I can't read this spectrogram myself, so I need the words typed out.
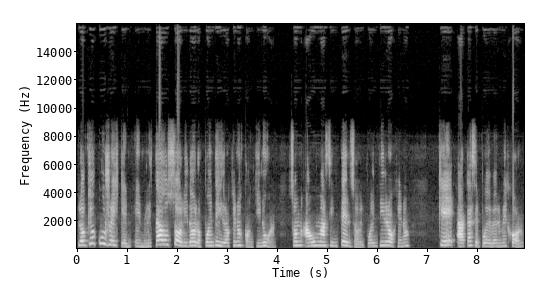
Lo que ocurre es que en, el estado sólido los puentes hidrógenos continúan, son aún más intensos el puente hidrógeno, que acá se puede ver mejor.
